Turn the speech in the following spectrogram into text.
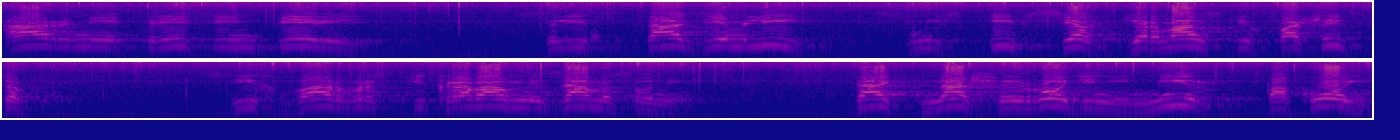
армии Третьей империи с лица земли, смести всех германских фашистов с их варварски кровавыми замыслами – дать нашей Родине мир, покой,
